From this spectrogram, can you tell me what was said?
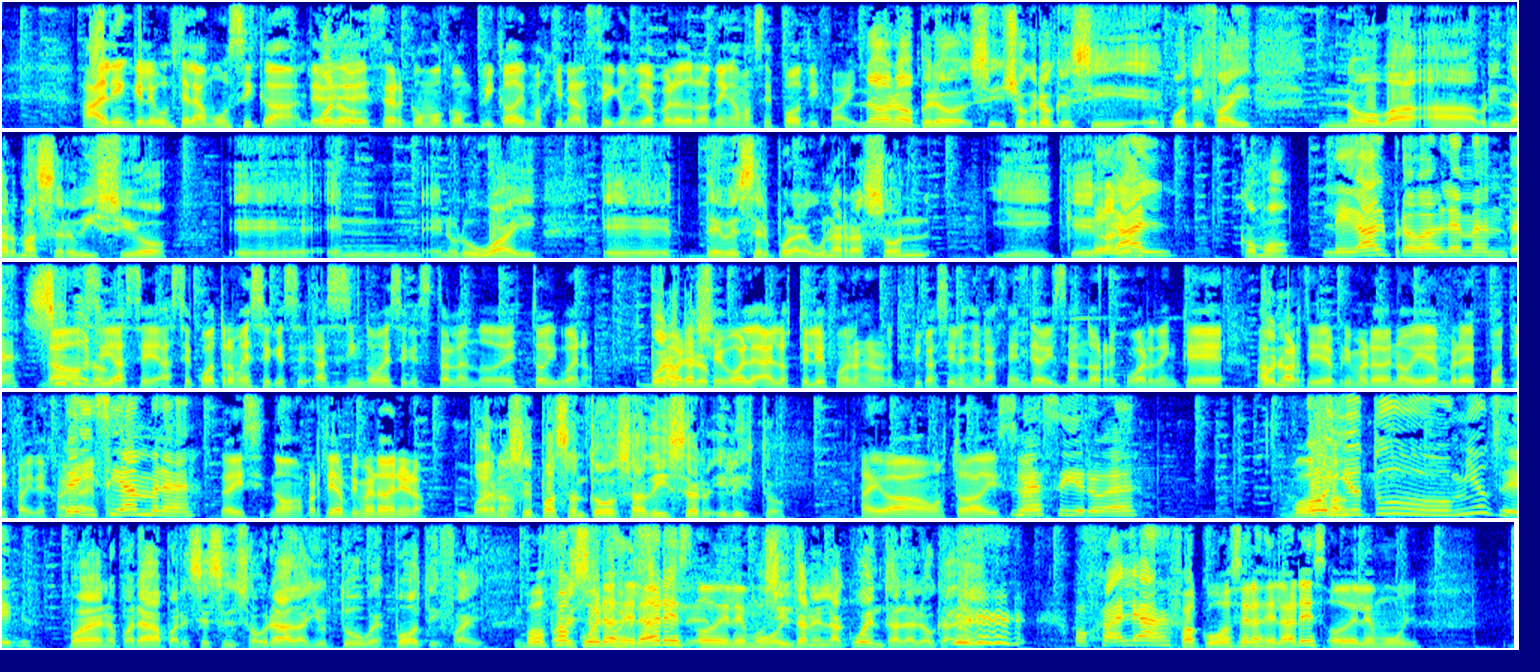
A alguien que le guste la música, debe, Bueno. debe ser como complicado imaginarse que un día para otro no tenga más Spotify. No, no, pero sí, yo creo que si Spotify no va a brindar más servicio eh, en, en Uruguay, eh, debe ser por alguna razón y que... Legal. ¿Cómo? Legal probablemente. No, bueno. sí, hace, hace cuatro meses, que se, hace cinco meses que se está hablando de esto y bueno, Bueno, ahora pero- llegó a los teléfonos las notificaciones de la gente avisando, recuerden que a Bueno. partir del primero de noviembre Spotify dejará De diciembre. de no, a partir del primero de enero. Bueno, No. se pasan todos a Deezer y listo. Ahí va, vamos todos a decir. Me sirve. Vos, O YouTube Music. Bueno, pará, apareces en sobrada, YouTube, Spotify. ¿Vos, Facu, eras del Ares o del Emul? depositan en la cuenta la loca, ¿eh? Ojalá. Facu, ¿vos eras del Ares o del Emul?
